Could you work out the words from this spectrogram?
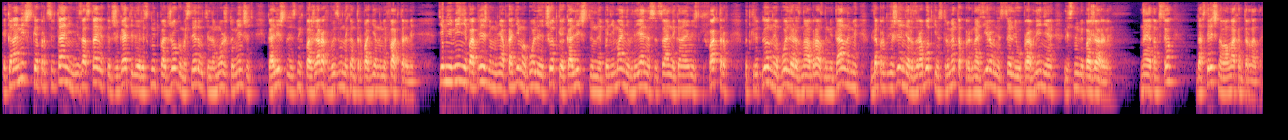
Экономическое процветание не заставит поджигателя рискнуть поджогом и, следовательно, может уменьшить количество лесных пожаров, вызванных антропогенными факторами – тем не менее, по-прежнему необходимо более четкое количественное понимание влияния социально-экономических факторов, подкрепленное более разнообразными данными для продвижения разработки инструментов прогнозирования с целью управления лесными пожарами. На этом все. До встречи на волнах интернета.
